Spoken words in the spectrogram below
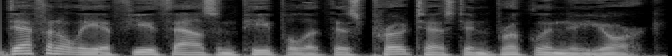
Definitely a few thousand people at this protest in Brooklyn, New York.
